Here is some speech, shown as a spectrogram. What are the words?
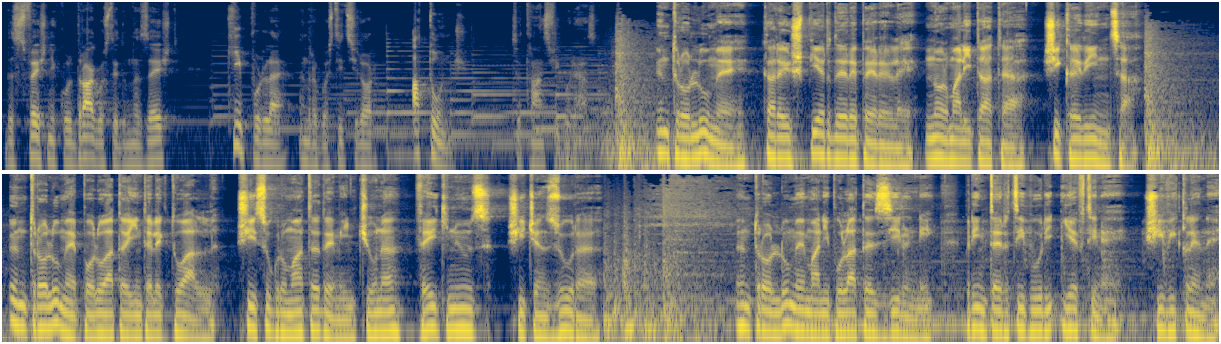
de sfeșnicul dragostei dumnezeiești, chipurile îndrăgostiților atunci se transfigurează. Într-o lume care își pierde reperele, normalitatea și credința, într-o lume poluată intelectual și sugrumată de minciună, fake news și cenzură, într-o lume manipulată zilnic prin tertipuri ieftine și viclene,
